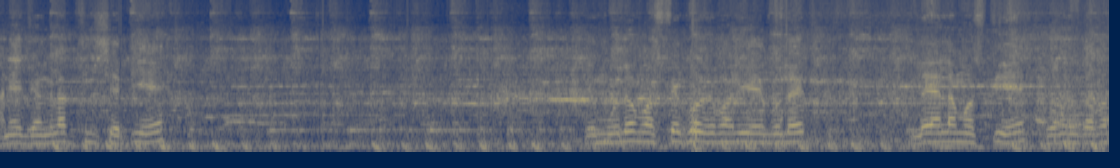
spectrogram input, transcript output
आणि या जंगलात ती शेती आहे. हे मुलं मस्ती मला हे मुलं आहेत. लय मस्ती आहे. बघून शकता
